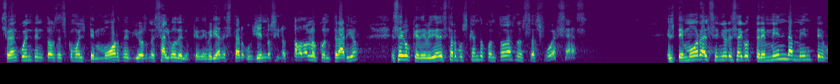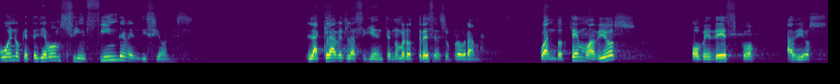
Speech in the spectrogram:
¿Se dan cuenta entonces cómo el temor de Dios no es algo de lo que debería de estar huyendo, sino todo lo contrario? Es algo que debería de estar buscando con todas nuestras fuerzas. El temor al Señor es algo tremendamente bueno que te lleva a un sinfín de bendiciones. La clave es la siguiente, número tres en su programa. Cuando temo a Dios, obedezco a Dios.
